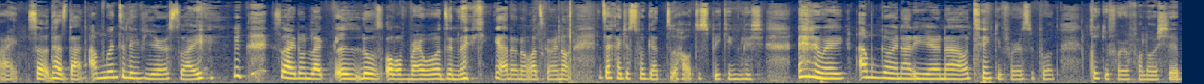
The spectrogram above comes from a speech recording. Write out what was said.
All right so that's that. I'm going to leave here so i so i don't like lose all of my words and like i don't know what's going on. It's like i just forgot to, how to speak english. Anyway i'm going out of here now. Thank you for your support. Thank you for your followership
